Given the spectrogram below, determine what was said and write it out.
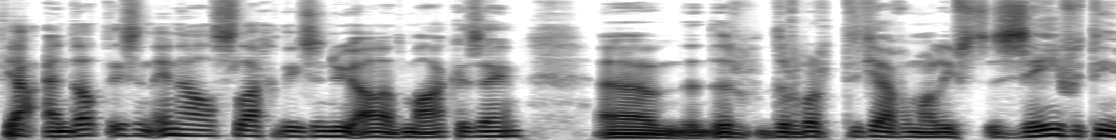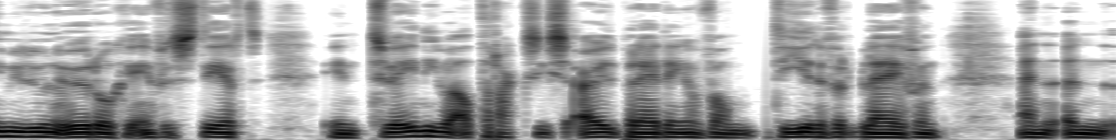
ja, en dat is een inhaalslag die ze nu aan het maken zijn. Ehm, er, er wordt dit jaar voor maar liefst 17 miljoen euro geïnvesteerd in twee nieuwe attracties, uitbreidingen van dierenverblijven en een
